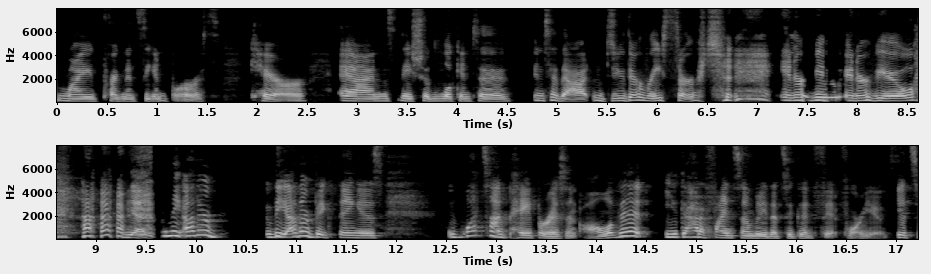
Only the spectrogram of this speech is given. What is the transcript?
my pregnancy and birth care and they should look into into that, do their research, interview interview. yes. And the other the other big thing is what's on paper isn't all of it. You got to find somebody that's a good fit for you. It's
